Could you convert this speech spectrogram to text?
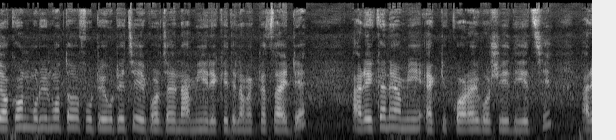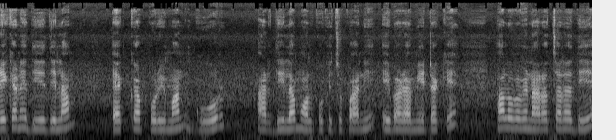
যখন মুড়ির মতো ফুটে উঠেছে এই পর্যায়ে নামিয়ে রেখে দিলাম একটা সাইডে। আর এখানে আমি একটি কড়াই বসিয়ে দিয়েছি। আর এখানে দিয়ে দিলাম এক কাপ পরিমাণ গুড় আর দিলাম অল্প কিছু পানি। এবার আমি এটাকে ভালোভাবে নাড়াচাড়া দিয়ে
